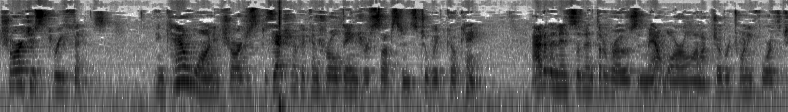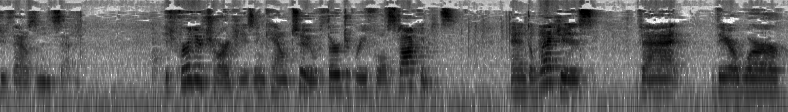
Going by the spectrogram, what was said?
charges three things. In count one, it charges possession of a controlled dangerous substance, to wit cocaine, out of an incident that arose in Mount Laurel on October 24, 2007. It further charges in count two third degree false documents and alleges that there were,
